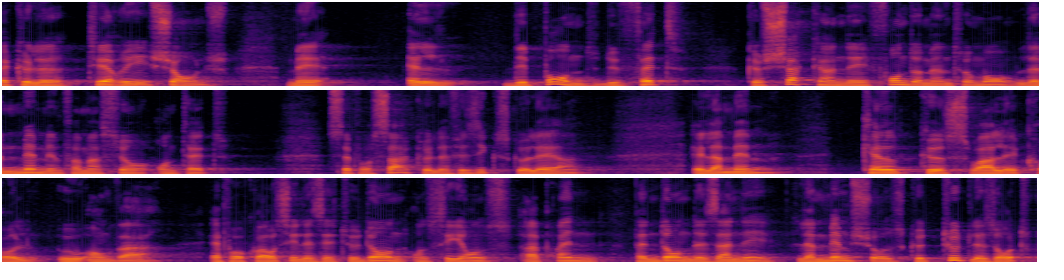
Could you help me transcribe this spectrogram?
et que la théorie change, mais elles dépendent du fait que chacun ait fondamentalement la même information en tête. C'est pour ça que la physique scolaire est la même, quelle que soit l'école où on va, et pourquoi aussi les étudiants en sciences apprennent pendant des années la même chose que toutes les autres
